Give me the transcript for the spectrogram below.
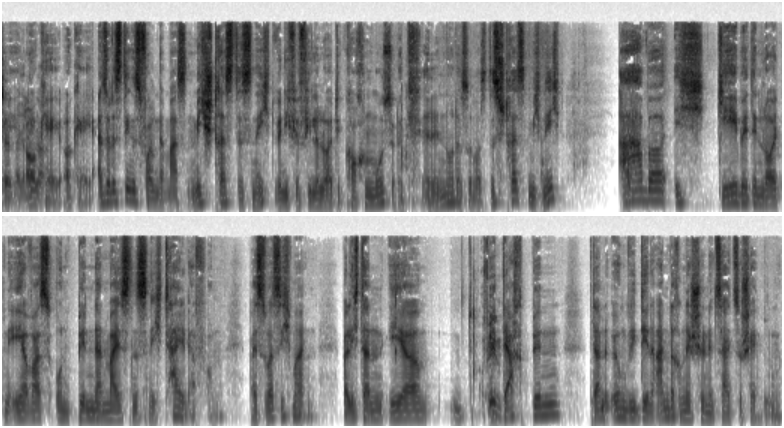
Seite. Okay, okay. Also das Ding ist folgendermaßen. Mich stresst es nicht, wenn ich für viele Leute kochen muss oder grillen oder sowas. Das stresst mich nicht. Aber ich gebe den Leuten eher was und bin dann meistens nicht Teil davon. Weißt du, was ich meine? Weil ich dann eher bedacht bin, dann irgendwie den anderen eine schöne Zeit zu schenken.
